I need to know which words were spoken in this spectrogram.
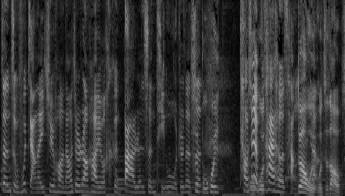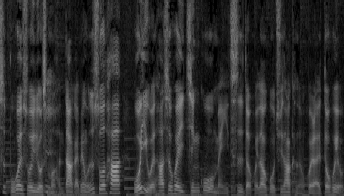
曾祖父讲了一句话，然后就让他有很大人生体悟。我觉得是不会，好像也不太合常。对啊，我我知道是不会说有什么很大改变。嗯、我是说他，我以为他是会经过每一次的回到过去，他可能回来都会有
